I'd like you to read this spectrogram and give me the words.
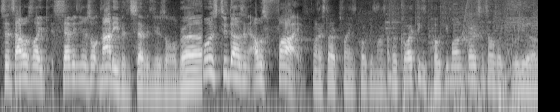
since I was like seven years old. Not even seven years old, bro. What was 2000? I was five when I started playing Pokemon. I've been collecting Pokemon cards since I was like three, though.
